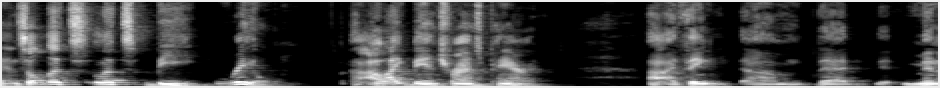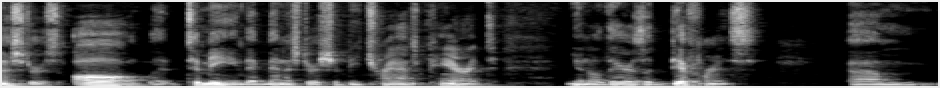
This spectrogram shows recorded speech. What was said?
And so let's let's be real. I like being transparent. I think um, that ministers, all to me, that ministers should be transparent. You know, there's a difference. Um,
